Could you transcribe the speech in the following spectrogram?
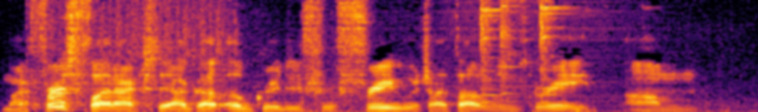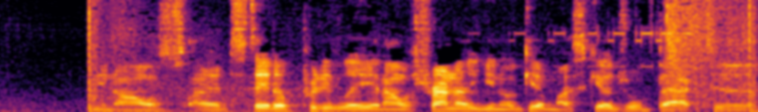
my first flight actually, I got upgraded for free, which I thought was great. Um, you know, I, was, I had stayed up pretty late, and I was trying to, you know, get my schedule back to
